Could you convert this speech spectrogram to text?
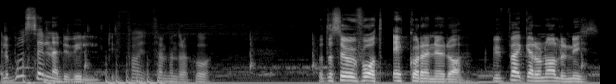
Eller bara sälj när du vill. Det är 500k. Låt oss se vad vi får åt ekorren nu då. Vi packar Ronaldo nyss.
